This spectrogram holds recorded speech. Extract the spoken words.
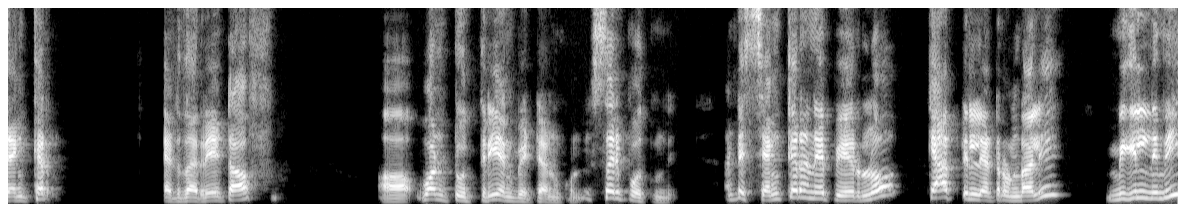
Shankar at the rate of one two three అని పెట్టాను అనుకోండి సరిపోతుంది. అంటే శంకర్ అనే పేరులో క్యాపిటల్ లెటర్ ఉండాలి మిగిలినవి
